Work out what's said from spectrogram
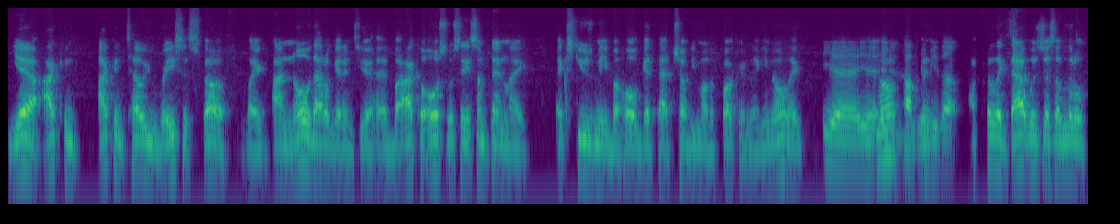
yeah, I can I can tell you racist stuff. Like I know that'll get into your head, but I could also say something like, "Excuse me, but oh, get that chubby motherfucker." Like you know, like yeah, yeah, it have to be that. I feel like that was just a little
